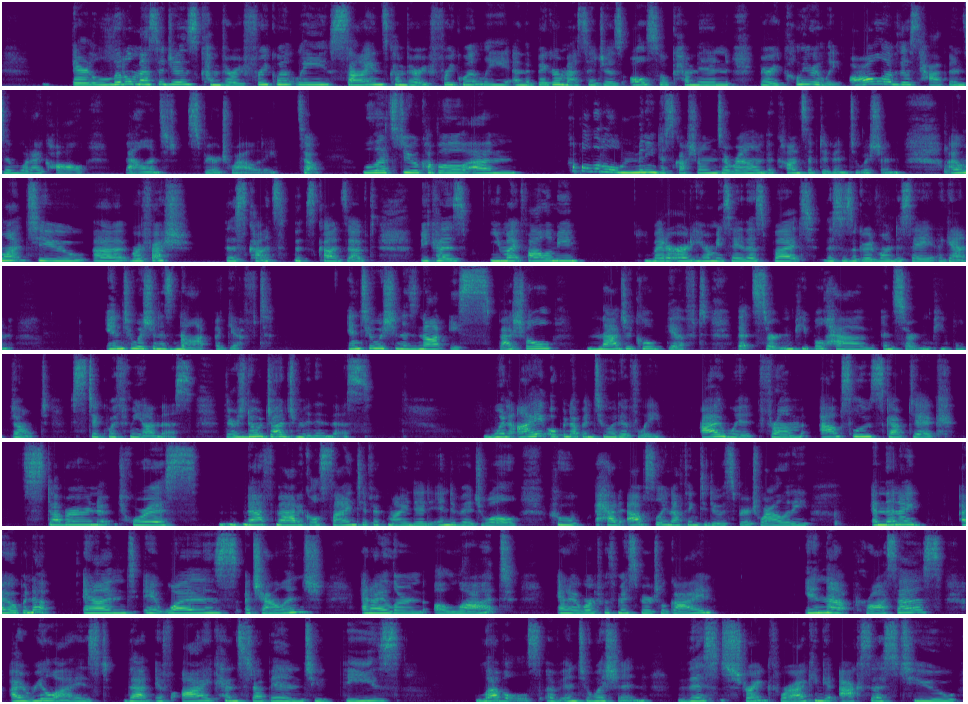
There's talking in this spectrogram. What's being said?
Their little messages come very frequently, signs come very frequently, and the bigger messages also come in very clearly. All of this happens in what I call balanced spirituality. So let's do a couple um, couple little mini discussions around the concept of intuition. I want to uh, refresh this concept, this concept because you might follow me. You might have already heard me say this, but this is a good one to say again. Intuition is not a gift. Intuition is not a special magical gift that certain people have and certain people don't. Stick with me on this. There's no judgment in this. When I opened up intuitively, I went from absolute skeptic, stubborn Taurus, mathematical, scientific minded individual who had absolutely nothing to do with spirituality. And then I, I opened up and it was a challenge and I learned a lot and I worked with my spiritual guide. In that process, I realized that if I can step into these levels of intuition, this strength where I can get access to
